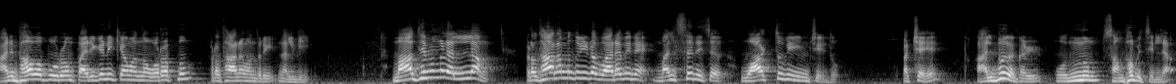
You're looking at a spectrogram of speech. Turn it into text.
അനുഭാവപൂർവം പരിഗണിക്കാമെന്ന ഉറപ്പും പ്രധാനമന്ത്രി നൽകി. മാധ്യമങ്ങളെല്ലാം പ്രധാനമന്ത്രിയുടെ വരവിനെ മത്സരിച്ച് വാഴ്ത്തുകയും ചെയ്തു. പക്ഷേ അത്ഭുതങ്ങൾ ഒന്നും സംഭവിച്ചില്ല.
